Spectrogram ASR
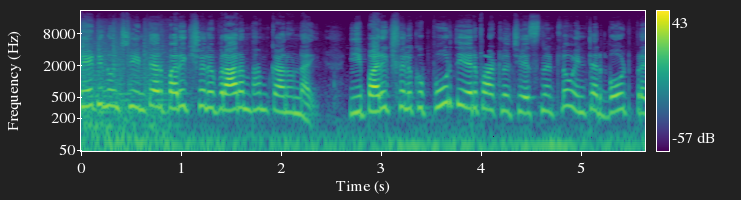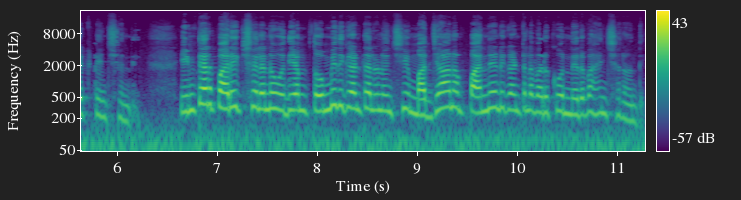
నేటి నుంచి ఇంటర్ పరీక్షలు ప్రారంభం కానున్నాయి. ఈ పరీక్షలకు పూర్తి ఏర్పాట్లు చేసినట్లు ఇంటర్ బోర్డు ప్రకటించింది. ఇంటర్ పరీక్షలను ఉదయం తొమ్మిది గంటల నుంచి మధ్యాహ్నం పన్నెండు గంటల వరకు నిర్వహించనుంది.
